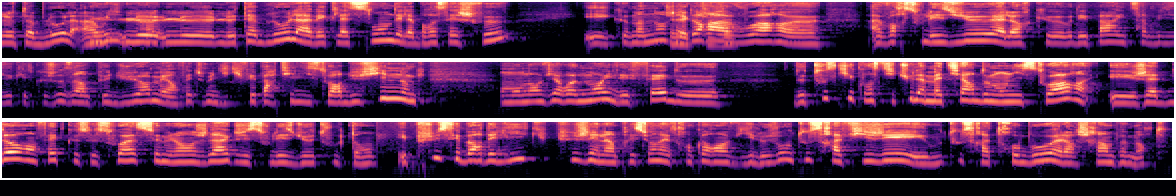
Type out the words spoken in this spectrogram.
Le tableau, là Ah oui. Le, ah. le, le, tableau, là, avec la sonde et la brosse à cheveux. Et que maintenant, j'adore avoir, euh, avoir sous les yeux, alors qu'au départ, il symbolisait quelque chose d'un peu dur. Mais en fait, je me dis qu'il fait partie de l'histoire du film. Donc, mon environnement, il est fait de, de tout ce qui constitue la matière de mon histoire. Et j'adore, en fait, que ce soit ce mélange-là que j'ai sous les yeux tout le temps. Et plus c'est bordélique, plus j'ai l'impression d'être encore en vie. Le jour où tout sera figé et où tout sera trop beau, alors je serai un peu morte.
